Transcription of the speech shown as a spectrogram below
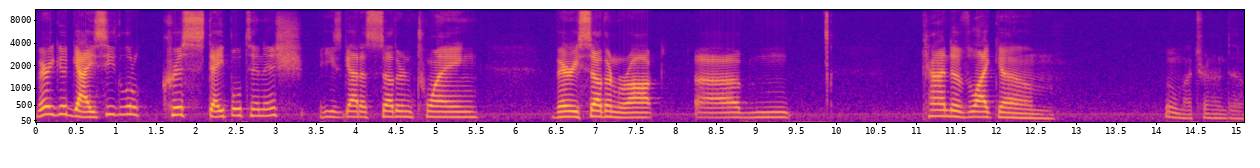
Very good guy. He's a little Chris Stapleton ish. He's got a southern twang, very southern rock. Uh, kind of like um who am I trying to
